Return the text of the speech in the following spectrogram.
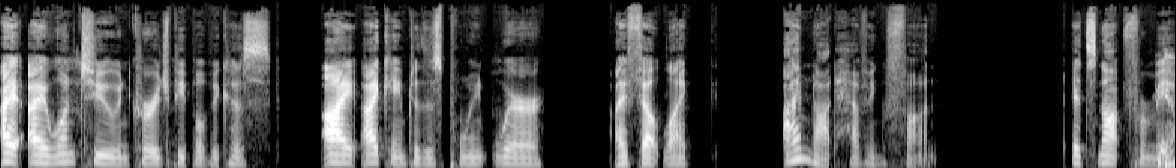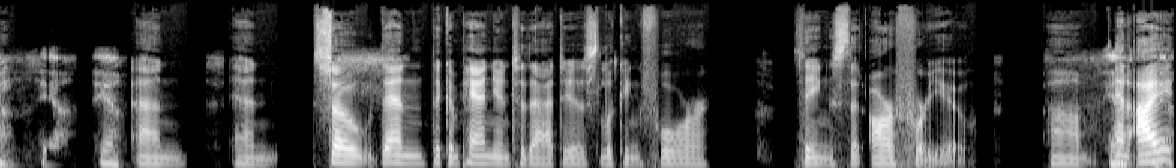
I, I want to encourage people because I I came to this point where I felt like I'm not having fun. It's not for me. Yeah, yeah, yeah. And and so then the companion to that is looking for things that are for you. Um, Yeah, and I yeah,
